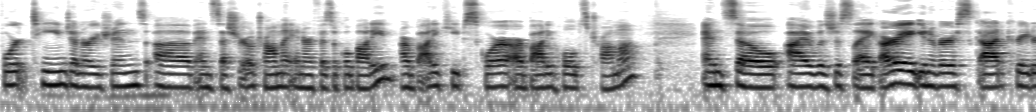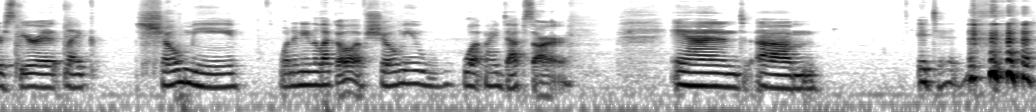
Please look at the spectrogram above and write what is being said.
14 generations of ancestral trauma in our physical body. Our body keeps score, our body holds trauma. And so I was just like, all right, universe, God, creator, spirit, like, show me what I need to let go of. Show me what my depths are. And um, it did.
